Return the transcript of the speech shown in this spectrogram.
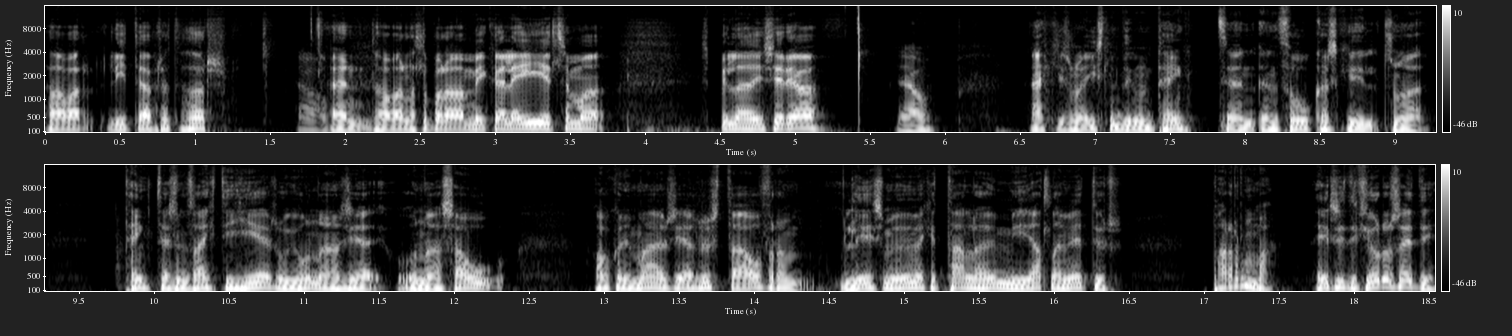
það var lítið að frétta þar. Já, en það var náttúrulega bara Mikael Egil sem að spilaði í Serie A Já. ekki svona Íslandingunum tengt en, en þó kannski svona tengt þessum þætti hér og vona að, að sá ákveðni maður sé að hlusta áfram lið sem við höfum ekki talað um í allan vetur Parma, þeir sitt í fjórasæti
